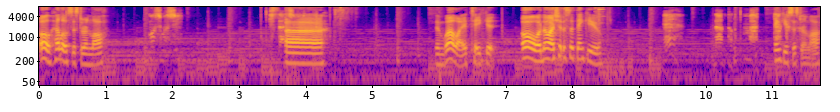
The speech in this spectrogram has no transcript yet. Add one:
Oh, hello, sister-in-law. Uh... Then well, I take it. Oh, no, I should have said thank you. Thank you, sister-in-law.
